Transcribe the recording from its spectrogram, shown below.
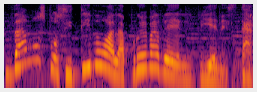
damos positivo a la prueba del bienestar.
